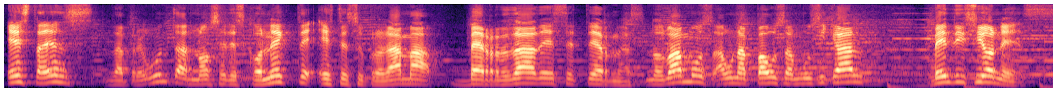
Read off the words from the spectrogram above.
Esta es la pregunta, no se desconecte, este es su programa Verdades Eternas. Nos vamos a una pausa musical. Bendiciones.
